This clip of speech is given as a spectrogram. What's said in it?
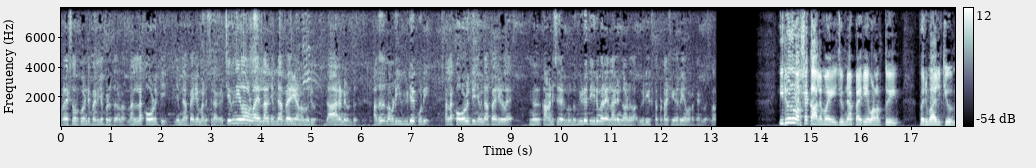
പ്രേക്ഷകർക്ക് വേണ്ടി പരിചയപ്പെടുത്തുകയാണ്. നല്ല ക്വാളിറ്റി ജമുനാപ്പേരിയെ മനസ്സിലാക്കുക. ചെവിനീളമുള്ള എല്ലാം ജമുനാപ്പേരിയാണെന്നൊരു ധാരണയുണ്ട്. അത് നമ്മുടെ ഈ വീഡിയോ കൂടി നല്ല ക്വാളിറ്റി ജമുനാപ്പേരികളെ നിങ്ങൾക്ക് കാണിച്ചു തരുന്നുണ്ട്. വീഡിയോ തീരും വരെ എല്ലാവരും കാണുക. വീഡിയോ ഇഷ്ടപ്പെട്ടാൽ ഷെയർ ചെയ്യാൻ മറക്കരുത്. ഇരുപത് വർഷക്കാലമായി ജമുനാപ്പേരിയെ വളർത്തുകയും പരിപാലിക്കുകയും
